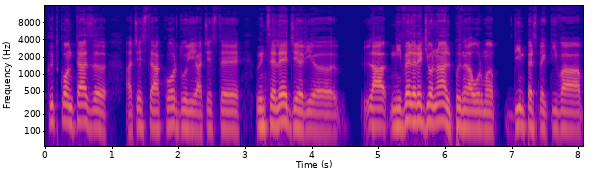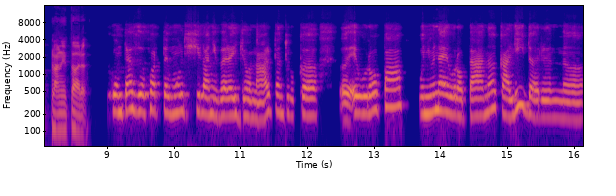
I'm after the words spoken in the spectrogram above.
cât contează aceste acorduri, aceste înțelegeri la nivel regional până la urmă din perspectiva planetară? Contează foarte mult și la nivel regional pentru că Europa Uniunea Europeană, ca lider în uh,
